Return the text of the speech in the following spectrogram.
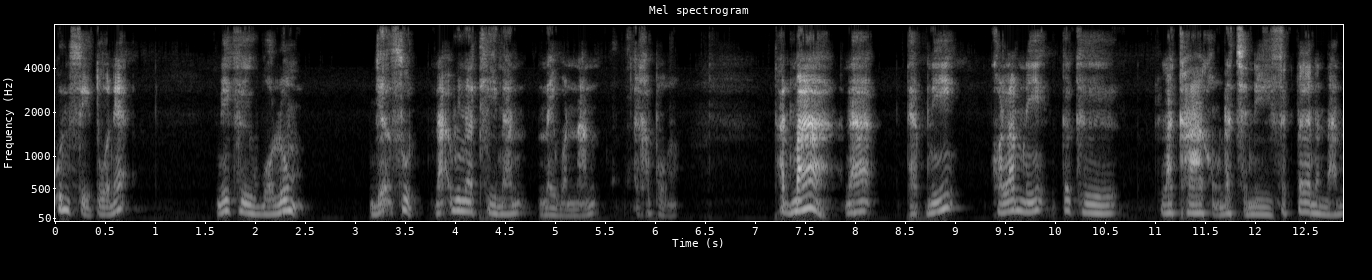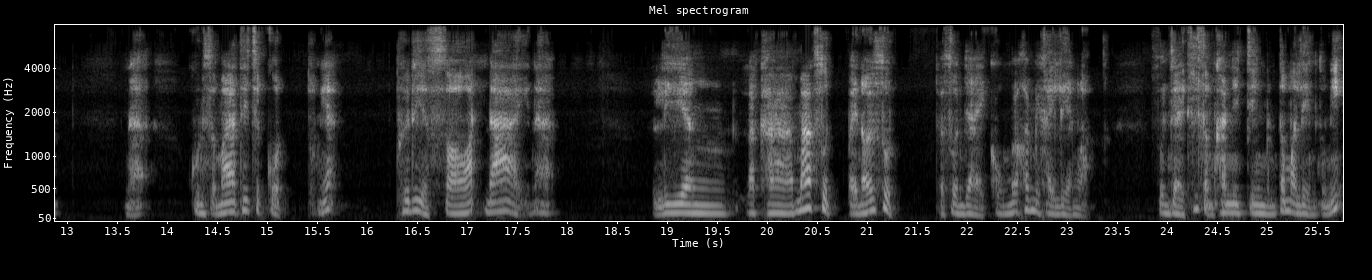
หุ้นสี่ตัวเนี้ยนี่คือวอลุ่มเยอะสุดณวินาทีนั้นในวันนั้นนะครับผม ถัดมานะแท็บนี้คอลัมน์นี้ก็คือราคาของดัชนีเซกเตอร์นั้นๆนะคุณสามารถที่จะกดตรงเนี้ยเพื่อที่จะซอร์ตได้นะ เรียงราคามากสุดไปน้อยสุด แต่ส่วนใหญ่คงไม่ค่อยมีใครเรียงหรอก ส่วนใหญ่ที่สำคัญจริงๆ มันต้องมาเรียงตรงนี้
